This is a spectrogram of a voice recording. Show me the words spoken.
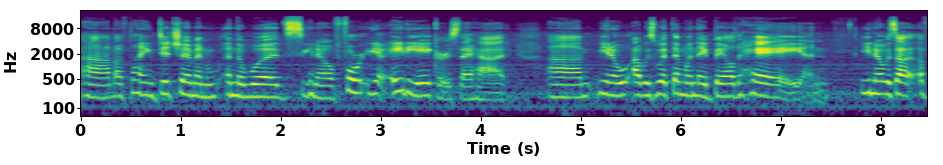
um, of playing ditch'em in, in the woods. You know, four, you know, 80 acres they had. Um, you know, I was with them when they baled hay, and you know, it was a,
